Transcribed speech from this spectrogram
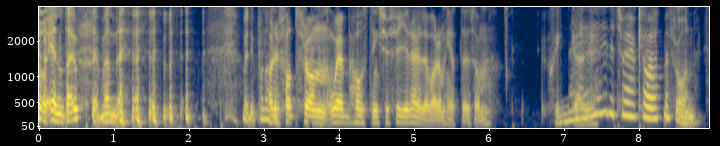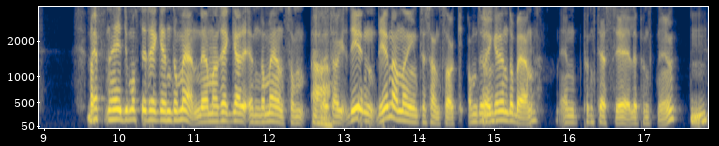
och elda upp det, men... men det Har du sätt... fått från Webhosting24 eller vad de heter som skickar? Nej, det tror jag jag har klarat mig från. Men Fast, nej, du måste regga en domän. När man reggar en domän som Ja. företag. Det är, en, det är en annan intressant sak. Om du Ja. reggar en domän, en .se eller .nu, Mm.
